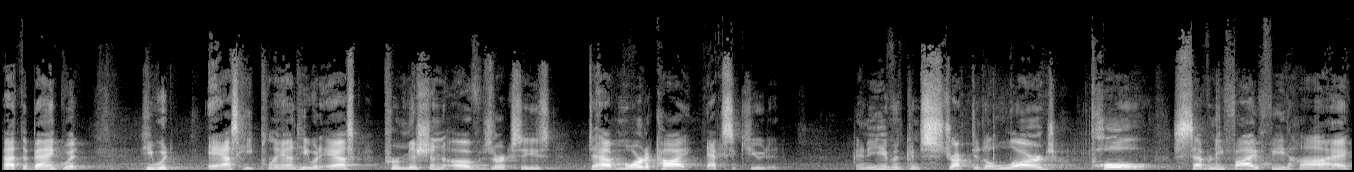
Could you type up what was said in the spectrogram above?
At the banquet, he would ask, he planned, he would ask permission of Xerxes to have Mordecai executed. And he even constructed a large pole, 75 feet high,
